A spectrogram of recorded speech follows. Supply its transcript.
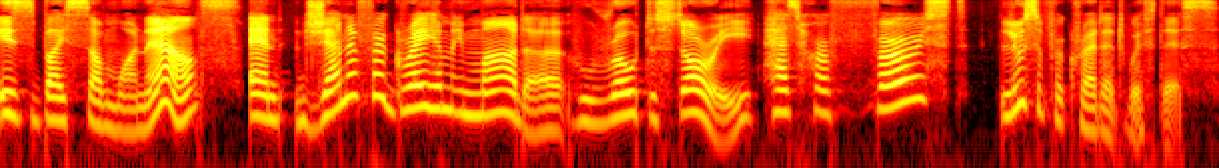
is by someone else, and Jennifer Graham Imada, who wrote the story, has her first Lucifer credit with this.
